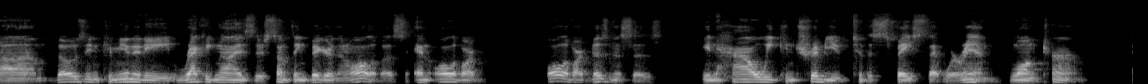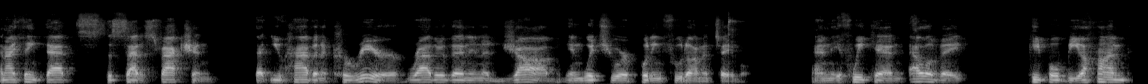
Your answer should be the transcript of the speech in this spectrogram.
Um, those in community recognize there's something bigger than all of us and all of our all of our businesses in how we contribute to the space that we're in long term. And I think that's the satisfaction that you have in a career rather than in a job in which you are putting food on a table. And if we can elevate people beyond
